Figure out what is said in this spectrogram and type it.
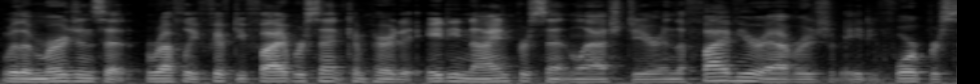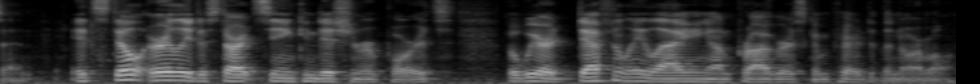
with emergence at roughly 55% compared to 89% last year and the five year average of 84%. It's still early to start seeing condition reports, but we are definitely lagging on progress compared to the normal.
